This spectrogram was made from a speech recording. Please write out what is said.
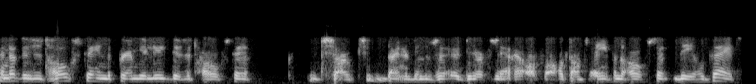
En dat is het hoogste in de Premier League, dus het hoogste, zou ik bijna willen durven zeggen, of althans een van de hoogste wereldwijd.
